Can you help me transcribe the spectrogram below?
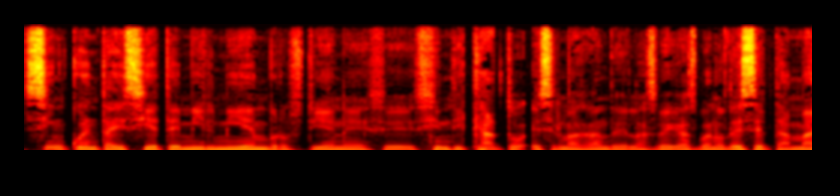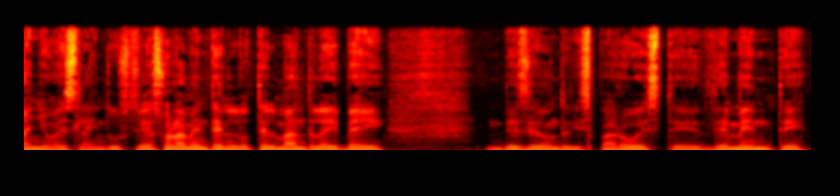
57 mil miembros tiene ese sindicato, es el más grande de Las Vegas. Bueno, de ese tamaño es la industria. Solamente en el Hotel Mandalay Bay, desde donde disparó este demente,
